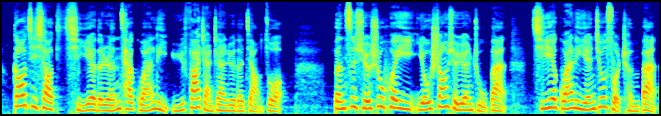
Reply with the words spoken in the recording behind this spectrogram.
“高绩效企业的人才管理与发展战略”的讲座。本次学术会议由商学院主办，企业管理研究所承办，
